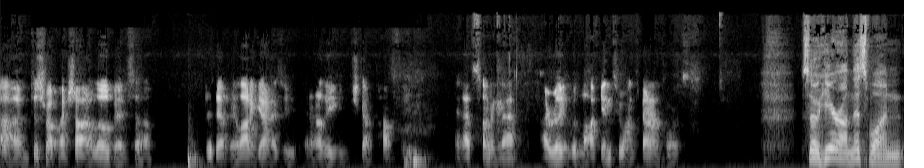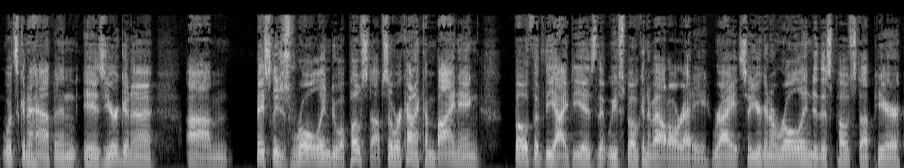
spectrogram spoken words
uh, disrupt my shot a little bit. So there's definitely a lot of guys who, in our league you just got to pump, and that's something that I really would lock into on scouting reports. So here on this one, what's going to happen is you're going to um, basically just roll into a post up. So we're kind of combining both of the ideas that we've spoken about already, right? So you're going to roll into this post up here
